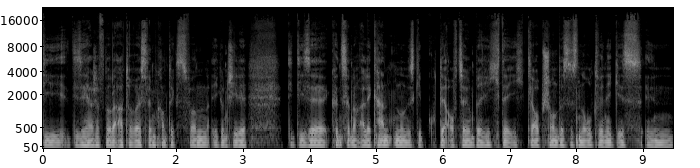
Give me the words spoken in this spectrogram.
die diese Herrschaften oder Arthur Rössler im Kontext von Egon Schiele, die diese Künstler noch alle kannten und es gibt gute Aufzeichnungen und Berichte. Ich glaube schon, dass es notwendig ist. In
